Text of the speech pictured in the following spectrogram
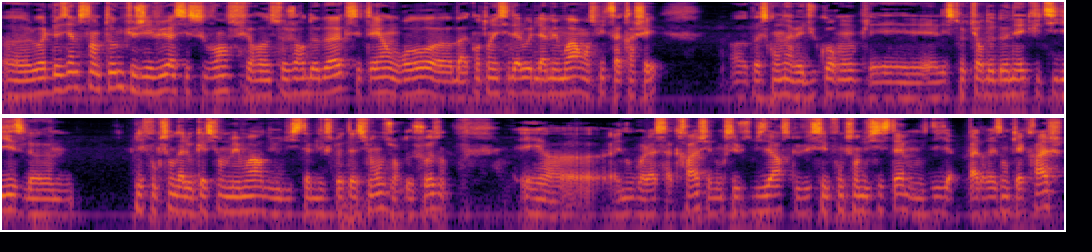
Euh, le deuxième symptôme que j'ai vu assez souvent sur euh, ce genre de bug, c'était en gros euh, bah, quand on essayait d'allouer de la mémoire, ensuite ça crachait euh, parce qu'on avait dû corrompre les, structures de données qu'utilisent le, les fonctions d'allocation de mémoire du, système d'exploitation, ce genre de choses. Et, et, donc voilà, ça crache. Et donc c'est juste bizarre parce que vu que c'est une fonction du système, on se dit il y a pas de raison qu'elle crache.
